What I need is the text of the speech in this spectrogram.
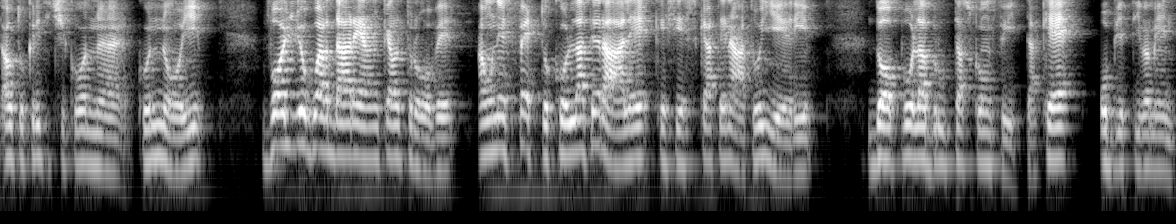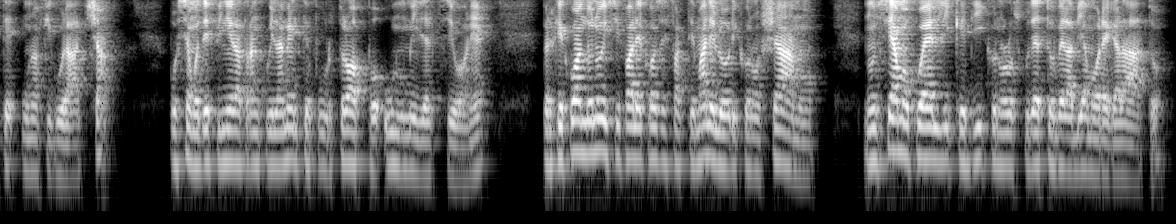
autocritici con, con noi, voglio guardare anche altrove a un effetto collaterale che si è scatenato ieri dopo la brutta sconfitta, che è obiettivamente una figuraccia. Possiamo definirla tranquillamente purtroppo un'umiliazione, perché quando noi si fa le cose fatte male lo riconosciamo, non siamo quelli che dicono lo scudetto ve l'abbiamo regalato,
